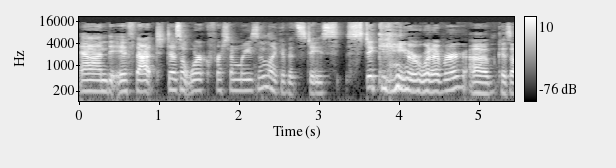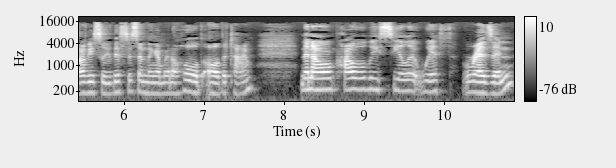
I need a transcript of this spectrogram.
And if that doesn't work for some reason, like if it stays sticky or whatever, because uh, obviously this is something I'm going to hold all the time, then I will probably seal it with resin.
